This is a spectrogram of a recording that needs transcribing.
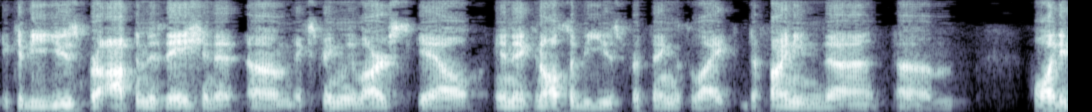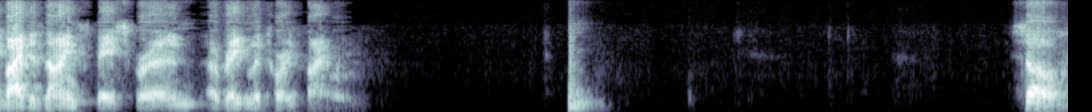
It could be used for optimization at um, extremely large scale, and it can also be used for things like defining the um, quality by design space for an, a regulatory filing. So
